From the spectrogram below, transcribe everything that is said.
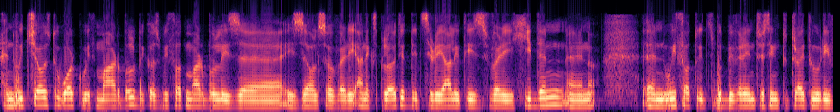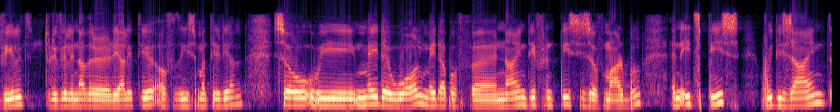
and we chose to work with marble because we thought marble is uh, is also very unexploited. Its reality is very hidden, and and we thought it would be very interesting to try to reveal it, to reveal another reality of this material. So we made a wall made up of uh, nine different pieces of marble, and each piece we designed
